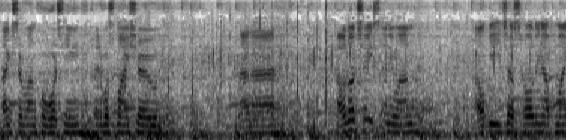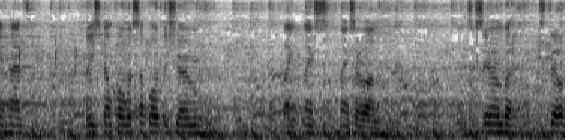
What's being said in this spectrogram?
Thanks everyone for watching. It was my show. And uh, I will not chase anyone. I'll be just holding up my hat. Please come forward, support the show. Thank, thanks, thanks everyone. Just remember, still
